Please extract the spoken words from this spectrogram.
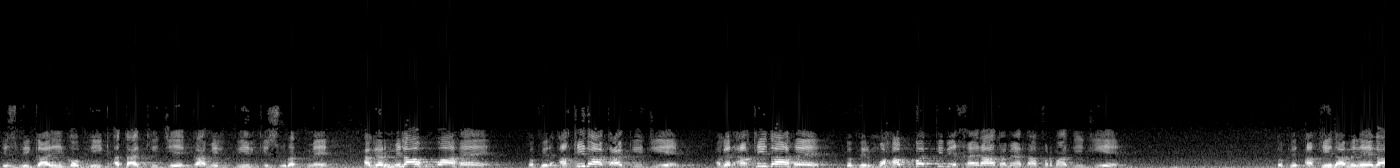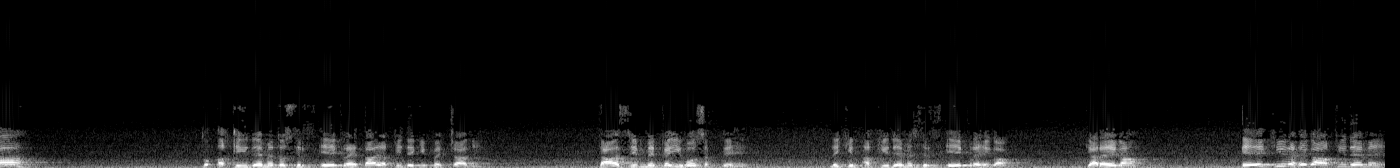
اس بھیکاری کو بھیک عطا کیجیے کامل پیر کی صورت میں۔ اگر ملا ہوا ہے تو پھر عقیدہ عطا کیجیے۔ اگر عقیدہ ہے تو پھر محبت کی بھی خیرات ہمیں عطا فرما دیجیے۔ تو پھر عقیدہ ملے گا۔ تو عقیدے میں تو صرف ایک رہتا ہے، عقیدے کی پہچان ہے۔ تعظیم میں کئی ہو سکتے ہیں، لیکن عقیدے میں صرف ایک رہے گا۔ کیا رہے گا؟ ایک ہی رہے گا عقیدے میں۔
